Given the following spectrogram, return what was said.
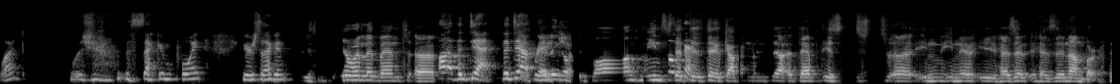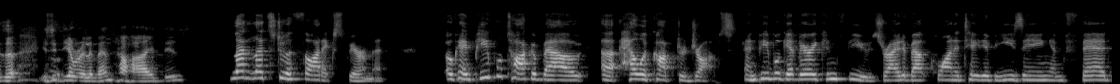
what? was your the second point? Your second is irrelevant. Uh, uh, the debt, the debt ratio. of the bond means okay. that the, the, government uh, debt is uh, in in a, has a has a number. Is it irrelevant how high it is? Let Let's do a thought experiment. Okay, people talk about uh, helicopter drops, and people get very confused, right, about quantitative easing and Fed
